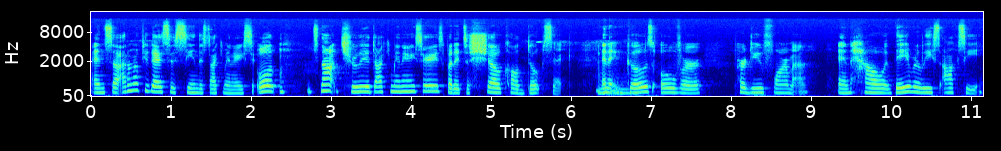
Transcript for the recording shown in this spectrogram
And so I don't know if you guys have seen this documentary. Well, it's not truly a documentary series, but it's a show called Dopesick. And it mm-hmm. goes over Purdue Pharma and how they released Oxy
